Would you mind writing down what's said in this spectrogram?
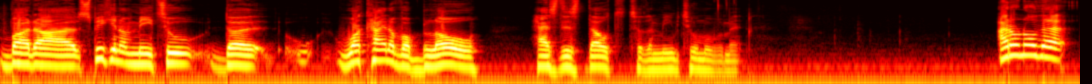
but uh speaking of Me Too, the what kind of a blow has this dealt to the Me Too movement? I don't know that.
